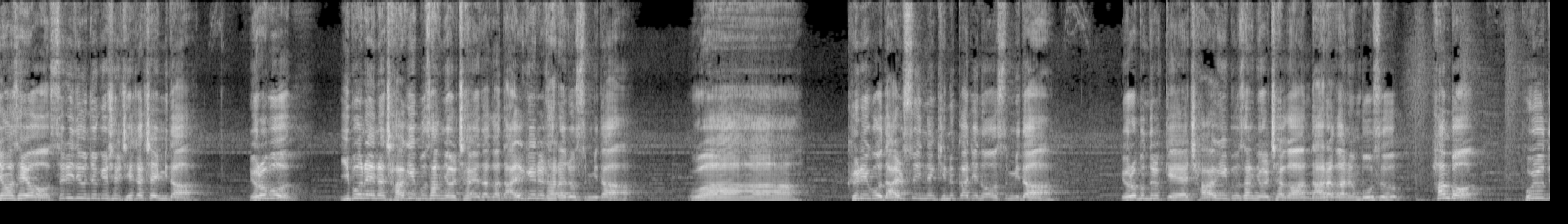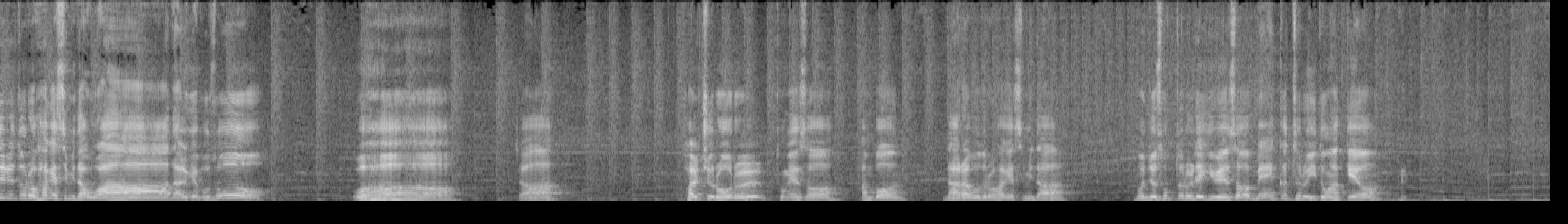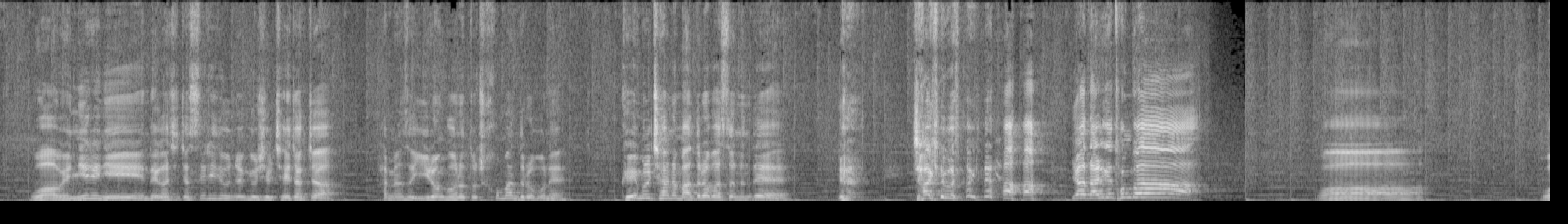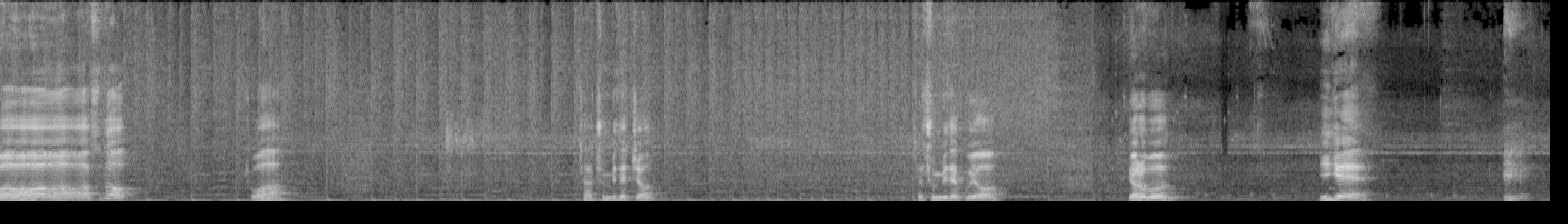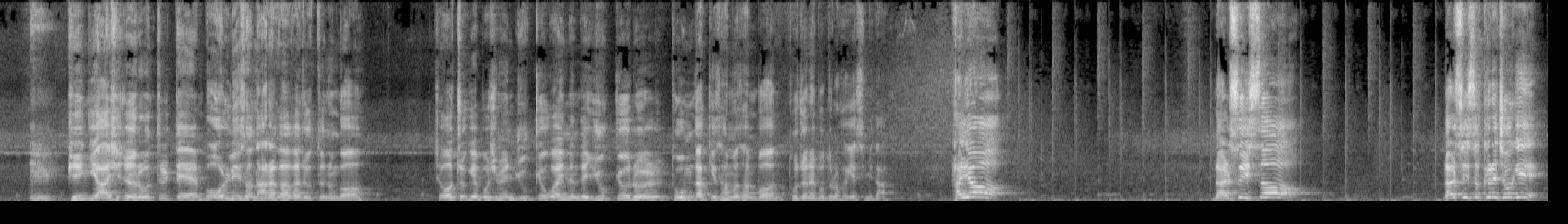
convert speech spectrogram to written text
안녕하세요. 3D 운전교실 제작자입니다. 여러분, 이번에는 자기부상 열차에다가 날개를 달아줬습니다. 와, 그리고 날 수 있는 기능까지 넣었습니다. 여러분들께 자기부상 열차가 날아가는 모습 한번 보여드리도록 하겠습니다. 와, 날개 보소. 와, 자, 활주로를 통해서 한번 날아보도록 하겠습니다. 먼저 속도를 내기 위해서 맨 끝으로 이동할게요. 와 웬일이니? 내가 진짜 3D 운전교실 제작자 하면서 이런 거는 또 처음 만들어 보네. 괴물차는 만들어 봤었는데 자기 부상 야. 날개 통과! 와 와 와 와와 와, 와, 스톱 좋아. 자 준비됐죠? 자 준비됐고요. 여러분 이게 비행기 아시죠? 여러분 뜰 때 멀리서 날아가 가지고 뜨는 거. 저쪽에 보시면 육교가 있는데 육교를 도움닫기 삼아서 한번 도전해 보도록 하겠습니다. 달려! 날 수 있어! 날 수 있어! 그래 저기!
